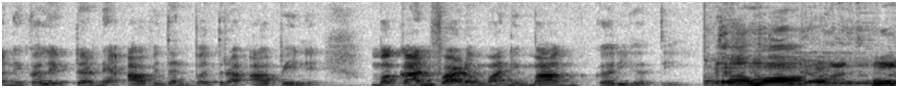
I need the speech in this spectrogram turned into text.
અને કલેક્ટરને આવેદનપત્ર આપીને મકાન ફાળવવાની માંગ કરી હતી. આમાં હું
